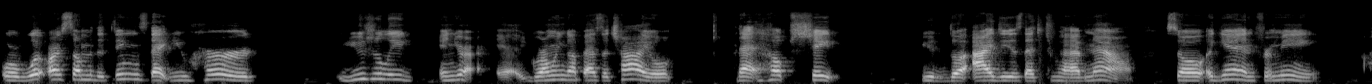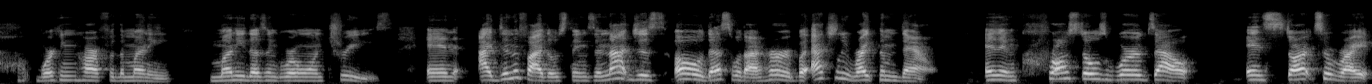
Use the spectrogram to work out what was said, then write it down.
or what are some of the things that you heard usually in your uh, growing up as a child that helped shape you, the ideas that you have now? So again for me working hard for the money money doesn't grow on trees. And identify those things and not just oh that's what i heard but actually write them down. And then cross those words out and start to write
